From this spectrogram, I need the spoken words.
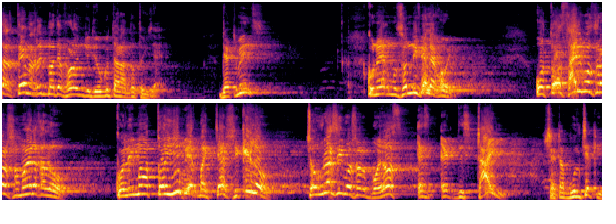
থাকতে মাগরিব বাদে ফলন যদি ওগু তার আদত হয়ে যায়। দ্যাট মিনস কোন এক মুসন্নি ফেলে কই ও তো চার বছরের সময় রাখালো কলিমা তৈব এক বাচ্চা শিখিল চৌরাশি বছর বয়স এট দিস টাইম সেটা বলছে কি?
